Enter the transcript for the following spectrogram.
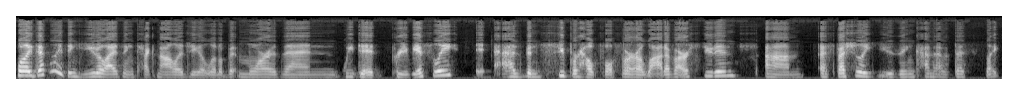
Well, I definitely think utilizing technology a little bit more than we did previously it has been super helpful for a lot of our students, um, especially using kind of this like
